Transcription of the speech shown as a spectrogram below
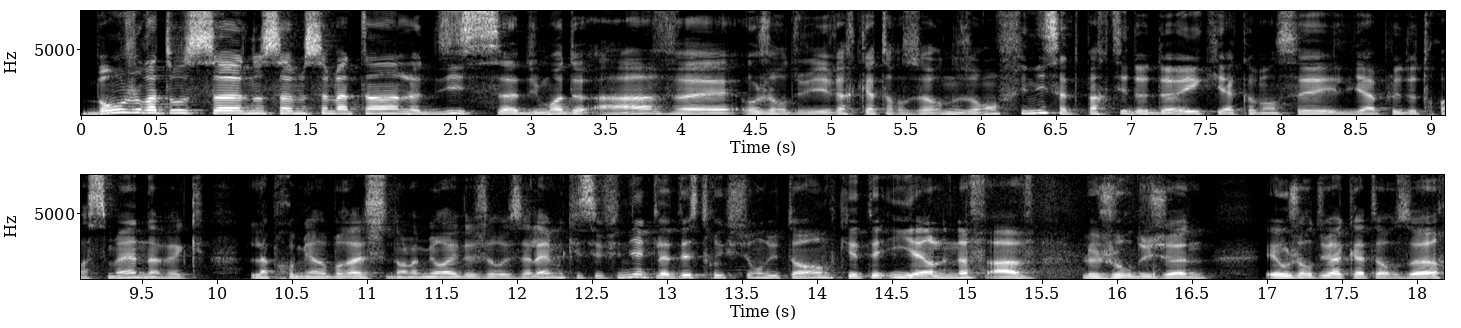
Bonjour à tous, nous sommes ce matin le 10 du mois de Av et aujourd'hui vers 14h nous aurons fini cette partie de deuil qui a commencé il y a plus de trois semaines avec la première brèche dans la muraille de Jérusalem qui s'est finie avec la destruction du temple qui était hier le 9 Av, le jour du jeûne et aujourd'hui à 14h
